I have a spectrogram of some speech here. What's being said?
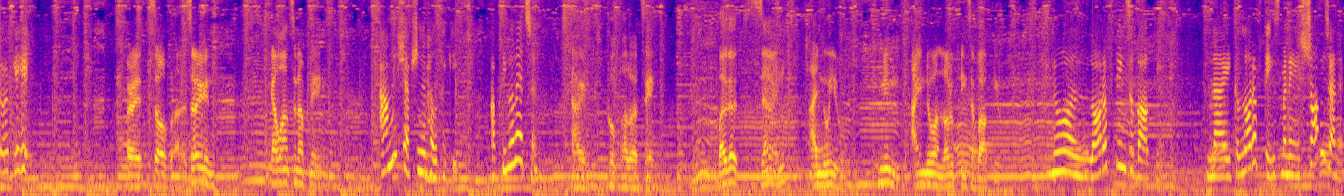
Okay. Alright, so, uh, Zarin, I want an update. আমি সবসময় ভালো থাকি। আপনি ভালো আছেন? আমি খুব ভালো আছি। By the Zen, I know you. I mean, I know a lot of things about you. know a lot of things about me like a lot of things মানে সবই জানেন।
